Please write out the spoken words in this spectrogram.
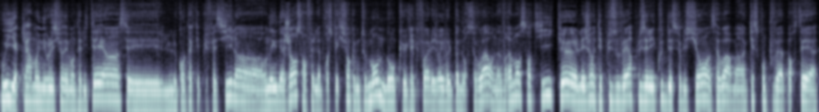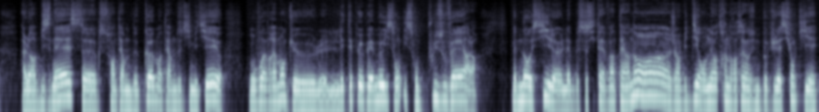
Oui, il y a clairement une évolution des mentalités. Hein. C'est le contact est plus facile. Hein. On est une agence, on fait de la prospection comme tout le monde, donc euh, quelquefois les gens ils veulent pas nous recevoir. On a vraiment senti que les gens étaient plus ouverts, plus à l'écoute des solutions, à savoir ben, qu'est-ce qu'on pouvait apporter à leur business, euh, que ce soit en termes de com, en termes d'outils métiers. On voit vraiment que les TPE PME ils sont ils sont plus ouverts. Alors maintenant aussi la société a 21 ans. Hein. J'ai envie de dire, on est en train de rentrer dans une population qui est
